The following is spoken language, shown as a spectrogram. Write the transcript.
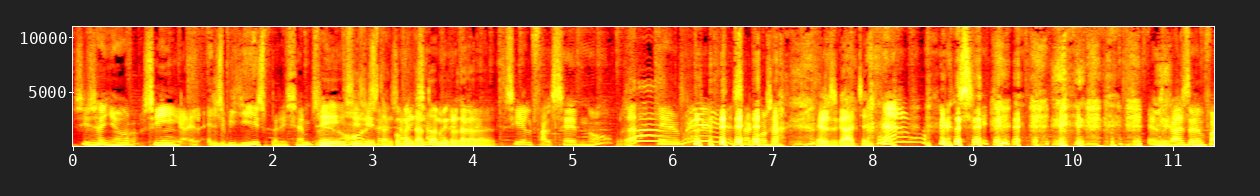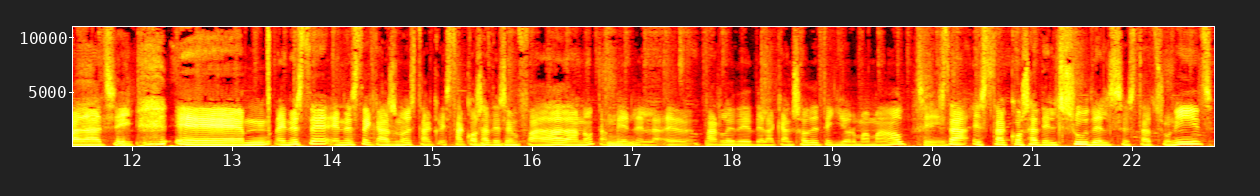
Sí, senyor. Sí, el, els billís, per exemple. Sí, no? sí, sí, estan esa al micro de la- Sí, el falset, ¿no? Ah! Eh, eh, esa cosa. Els gats, eh? sí. Els gats enfadats, sí. Eh, en, este, en este cas, no? esta, esta cosa desenfadada, no? també Mhm. la, eh, parla de, de la cançó de Take Your Mama Out, Sí. esta, esta cosa del sud dels Estats Units,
